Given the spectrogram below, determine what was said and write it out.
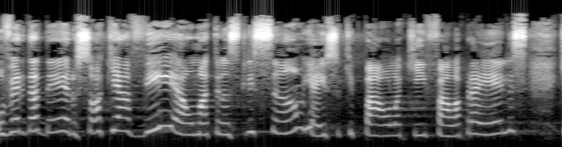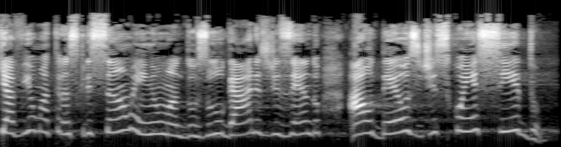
o verdadeiro. Só que havia uma transcrição, e é isso que Paulo aqui fala para eles, que havia uma transcrição em um dos lugares dizendo ao Deus desconhecido.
